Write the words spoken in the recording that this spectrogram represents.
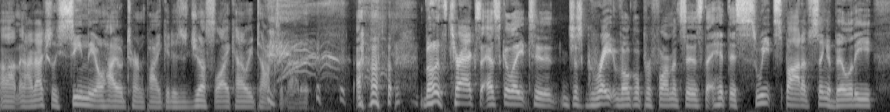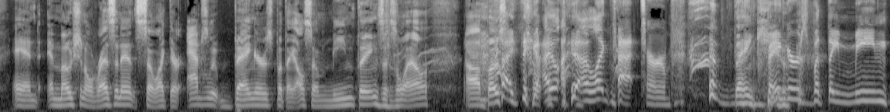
Um, and I've actually seen the Ohio Turnpike. It is just like how he talks about it. both tracks escalate to just great vocal performances that hit this sweet spot of singability and emotional resonance. So, like, they're absolute bangers, but they also mean things as well. Uh, both I think I, I, I like that term. Thank you. Bangers, but they mean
